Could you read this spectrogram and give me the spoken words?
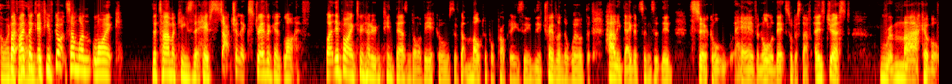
I wonder But I think it. if you've got someone like the Tamakis that have such an extravagant life, like they're buying two hundred and ten thousand dollar vehicles, they've got multiple properties, they, they're traveling the world, the Harley Davidsons that their circle have, and all of that sort of stuff is just remarkable,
